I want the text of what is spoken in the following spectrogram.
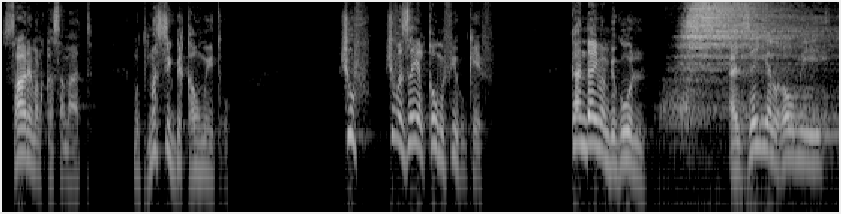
صارم القسمات متمسك بقوميته. شوف شوف الزي القومي فيه كيف. كان دايما بيقول الزي القومي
